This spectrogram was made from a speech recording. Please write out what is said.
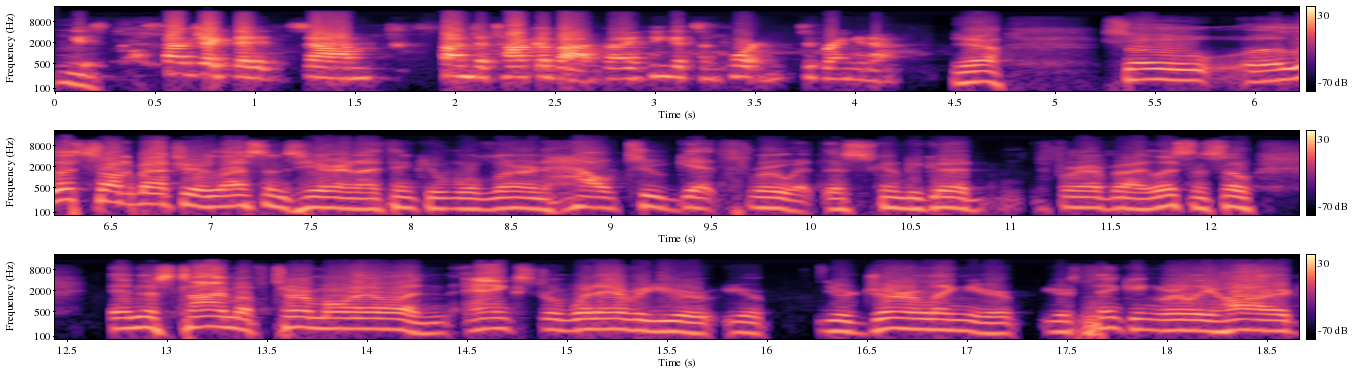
Mm. it's a subject that it's um, fun to talk about but i think it's important to bring it up. Yeah so uh, let's talk about your lessons here, and I think you will learn how to get through it. This is going to be good for everybody listening. So, in this time of turmoil and angst or whatever, you're you're you're journaling, you're you're thinking really hard.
